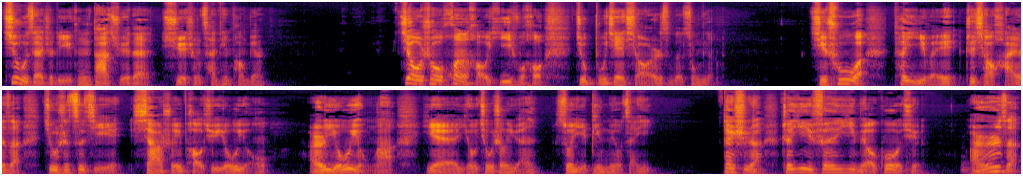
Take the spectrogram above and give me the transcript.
就在这理工大学的学生餐厅旁边。教授换好衣服后，就不见小儿子的踪影了。起初啊，他以为这小孩子就是自己下水跑去游泳，而游泳啊也有救生员，所以并没有在意。但是啊，这一分一秒过去，儿子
